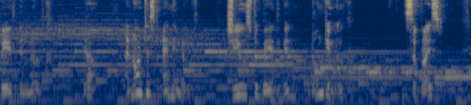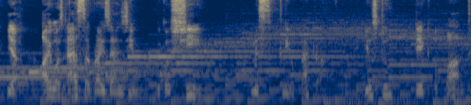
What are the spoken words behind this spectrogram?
bathe in milk. Yeah, and not just any milk. She used to bathe in donkey milk. Surprised? Yeah, I was as surprised as you because she, Miss Cleopatra, used to take a bath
